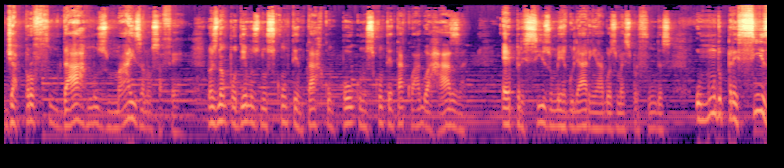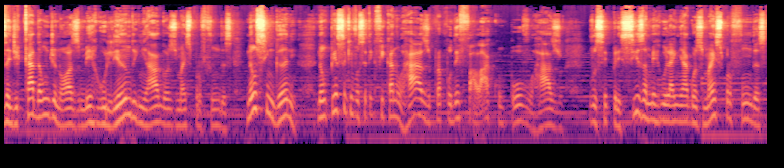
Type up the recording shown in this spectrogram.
de aprofundarmos mais a nossa fé. Nós não podemos nos contentar com pouco, nos contentar com água rasa. É preciso mergulhar em águas mais profundas. O mundo precisa de cada um de nós mergulhando em águas mais profundas. Não se engane, não pensa que você tem que ficar no raso para poder falar com o povo raso. Você precisa mergulhar em águas mais profundas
